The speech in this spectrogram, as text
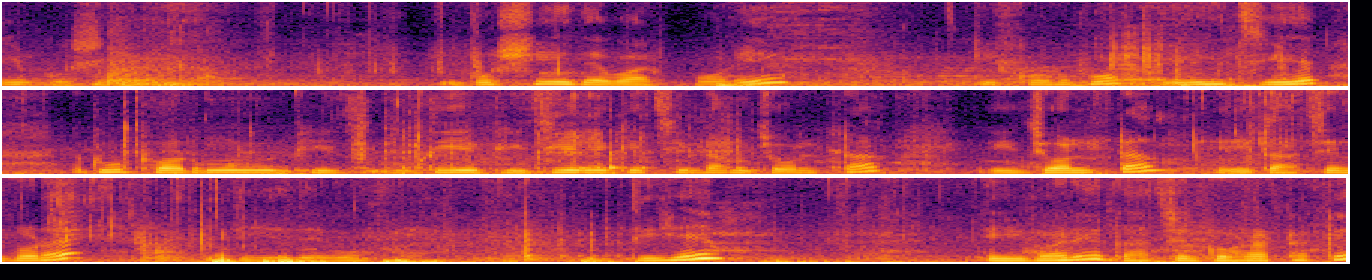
এই বসিয়ে দিলাম। বসিয়ে দেওয়ার পরে কি করব? এই যে রুট হরমোন ভিজ, দিয়ে ভিজিয়ে রেখেছিলাম জলটা। এই জলটা এই গাছের গোড়ায় দিয়ে দেব। দিয়ে এইবারে গাছের গোড়াটাকে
